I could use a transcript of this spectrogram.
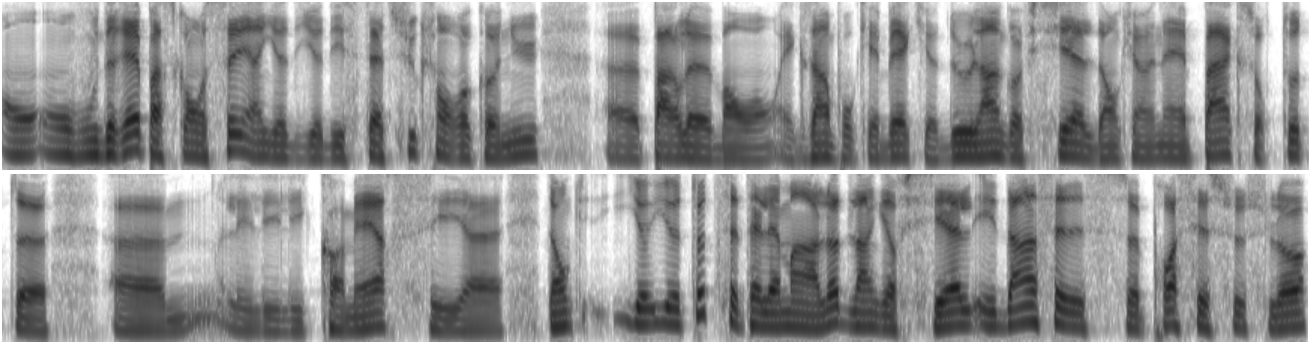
on, voudrait, parce qu'on sait, hein, il, y a, des statuts qui sont reconnus euh, par le, bon, exemple au Québec, il y a deux langues officielles, donc il y a un impact sur toutes euh, euh, les, les- commerces. Et, donc, il y, a, tout cet élément-là de langue officielle. Et dans ce, ce processus-là,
